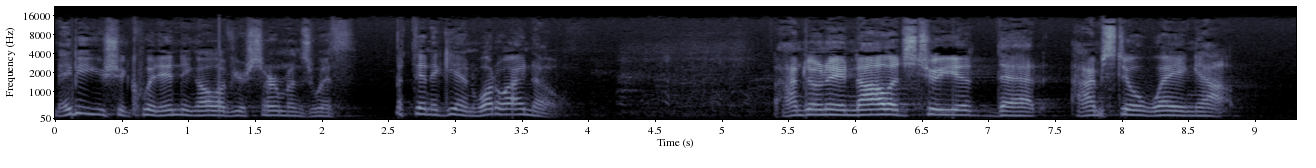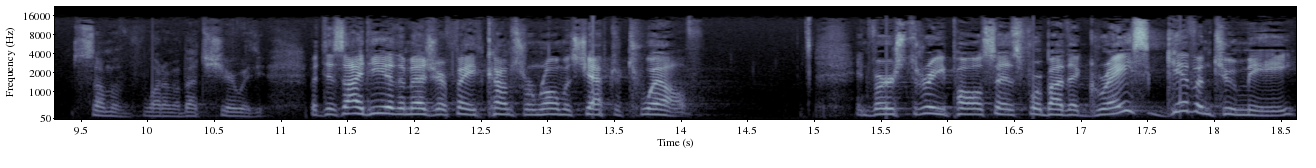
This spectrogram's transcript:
maybe you should quit ending all of your sermons with, but then again, what do I know? I'm going to acknowledge to you that I'm still weighing out some of what I'm about to share with you. But this idea of the measure of faith comes from Romans chapter 12. In verse 3, Paul says, For by the grace given to me,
